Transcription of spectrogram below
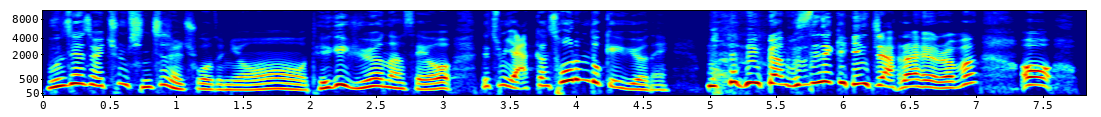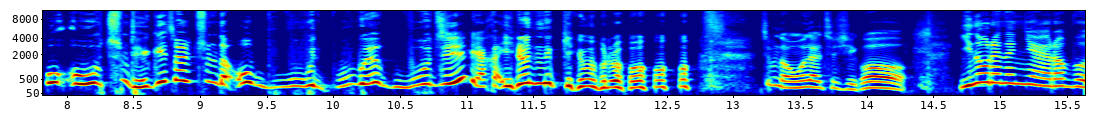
문세윤 선배 춤 진짜 잘 추거든요. 되게 유연하세요. 근데 좀 약간 소름 돋게 유연해 뭔가 무슨 느낌인지 알아요 여러분? 어 오 오 춤 되게 잘 춘다 어뭐왜 뭐, 뭐지? 약간 이런 느낌으로 춤 너무 잘 추시고 이 노래는요 여러분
